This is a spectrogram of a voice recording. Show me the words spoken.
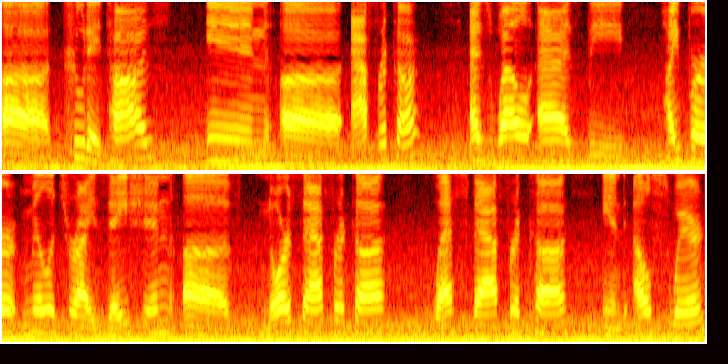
uh, coup d'etats in uh, Africa as well as the hyper militarization of North Africa, West Africa, and elsewhere.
